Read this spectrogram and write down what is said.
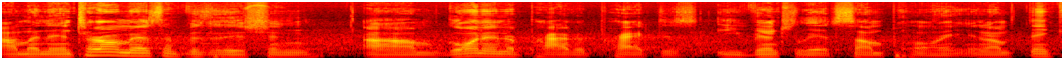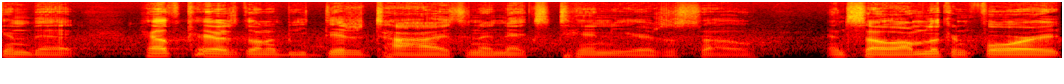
I'm an internal medicine physician, um, going into private practice eventually at some point, and I'm thinking that healthcare is going to be digitized in the next 10 years or so. And so I'm looking forward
